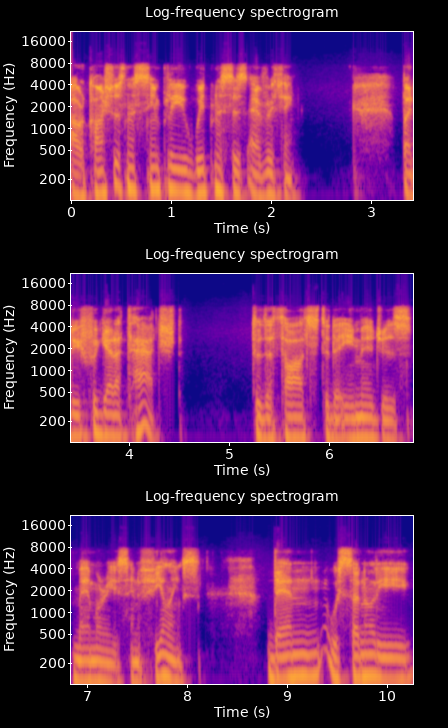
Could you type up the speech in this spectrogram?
our consciousness simply witnesses everything. But if we get attached to the thoughts, to the images, memories, and feelings, then we suddenly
